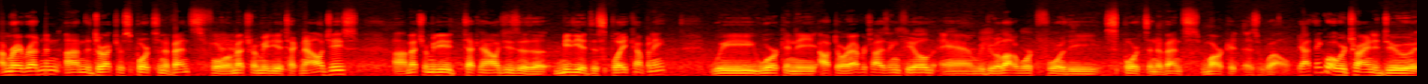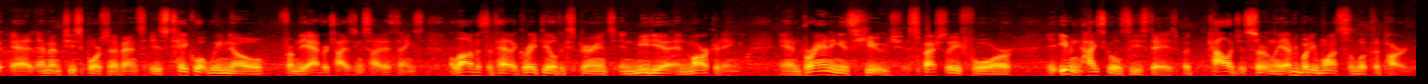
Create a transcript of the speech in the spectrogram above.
I'm Ray Redmond. I'm the Director of Sports and Events for Metro Media Technologies. Uh, Metro Media Technologies is a media display company. We work in the outdoor advertising field and we do a lot of work for the sports and events market as well. Yeah, I think what we're trying to do at MMT Sports and Events is take what we know from the advertising side of things. A lot of us have had a great deal of experience in media and marketing and branding is huge, especially for even high schools these days, but colleges certainly, everybody wants to look the part.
